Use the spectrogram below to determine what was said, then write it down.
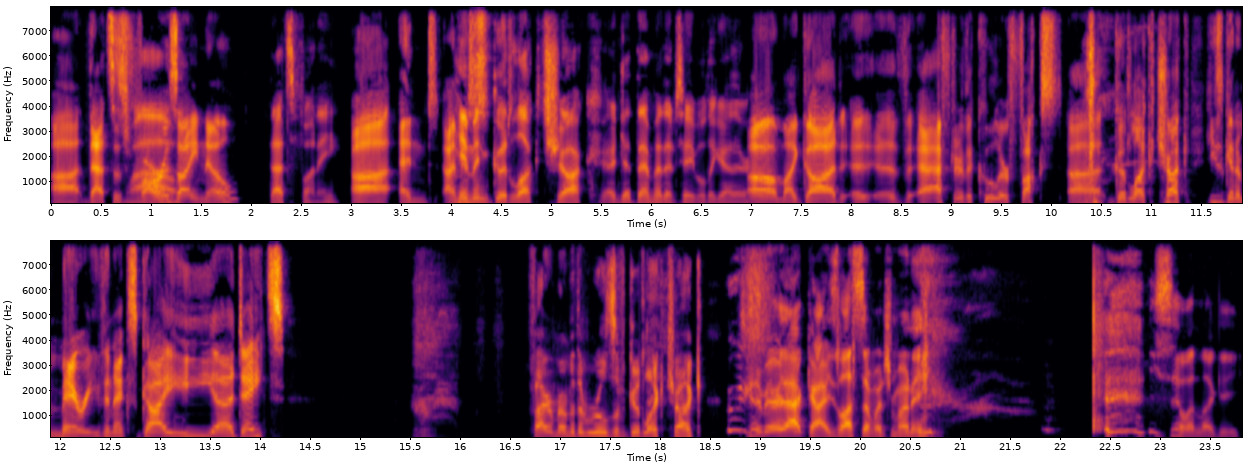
Uh, that's as Wow. far as I know. That's funny. Uh, and I'm Him and Good Luck Chuck, I get them at the table together. Oh my God! Uh, uh, th- after the cooler fucks, uh, good luck, Chuck. He's gonna marry the next guy he uh, dates. if I remember the rules of good luck, Chuck. Who's gonna marry that guy? He's lost so much money. He's so unlucky.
